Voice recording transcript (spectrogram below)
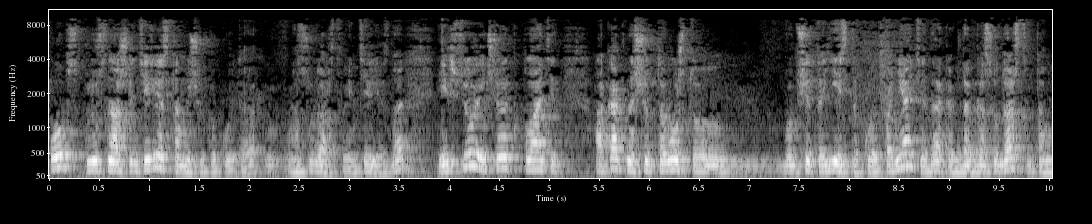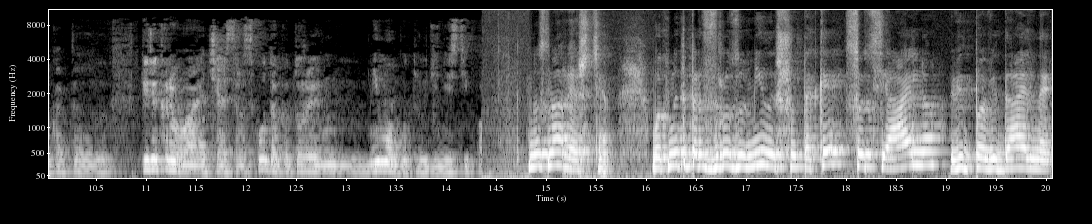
опс, плюс наш интерес, там еще какой-то государство интерес, да, и все, и человек платит. А как насчет того, что вообще-то есть такое понятие, да, когда государство там как-то перекрывает часть расходов, которые не могут люди нести Ну, нарешті, от ми тепер зрозуміли, що таке соціально відповідальне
